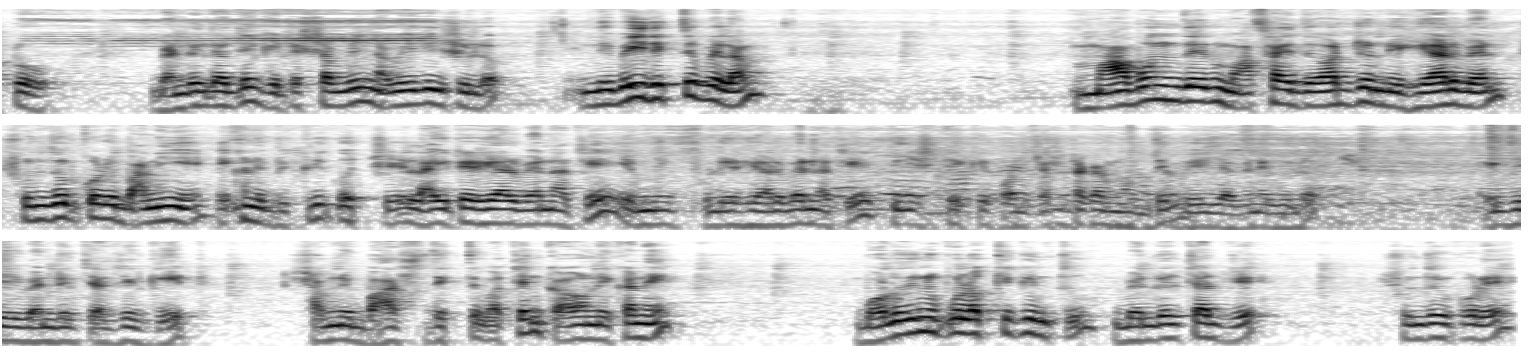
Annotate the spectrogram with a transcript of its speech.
অটো ব্যান্ডেল চার্চের গেটের সামনেই নামিয়ে দিয়েছিল। নেবেই দেখতে পেলাম মা বোনদের মাথায় দেওয়ার জন্য হেয়ার ব্যান্ড সুন্দর করে বানিয়ে এখানে বিক্রি করছে। লাইটের হেয়ার ব্যান্ড আছে, এমনি ফুলের হেয়ার ব্যান্ড আছে। তিরিশ থেকে পঞ্চাশ টাকার মধ্যে পেয়ে যাবেন এগুলো। এই যে ব্যান্ডেল চার্চের গেট সামনে বাস দেখতে পাচ্ছেন। কারণ এখানে বড়দিন উপলক্ষে কিন্তু ব্যান্ডেল চার্জে সুন্দর করে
